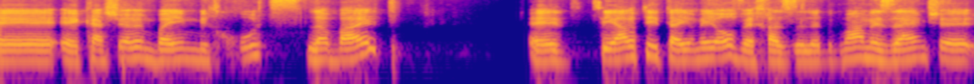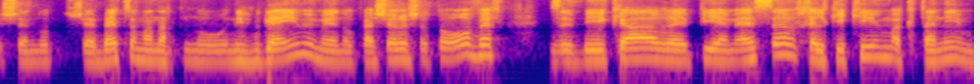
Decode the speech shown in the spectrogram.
אה, אה, כאשר הם באים מחוץ לבית. אה, ציירתי את הימי אובך, אז לדוגמה מזהם ש, ש, שבעצם אנחנו נפגעים ממנו כאשר יש אותו אובך, זה בעיקר אה, PM10, חלקיקים הקטנים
